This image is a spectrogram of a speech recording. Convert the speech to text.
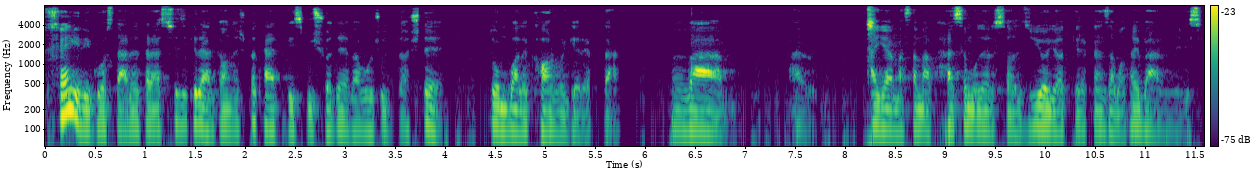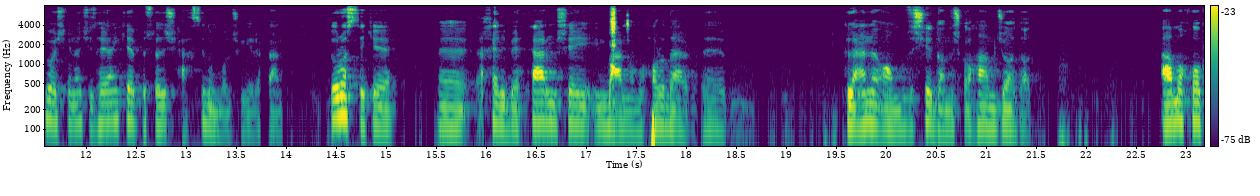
خیلی گسترده تر از چیزی که در دانشگاه تدریس می شده و وجود داشته دنبال کار رو گرفتن. و اگر مثلا مبحث مدل سازی و یاد گرفتن زبان های برنامه نویسی باشه اینا چیزهایی که به صورت شخصی دنبالش گرفتن. درسته که خیلی بهتر میشه این برنامه ها رو در پلن آموزشی دانشگاه هم جا داد. اما خب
